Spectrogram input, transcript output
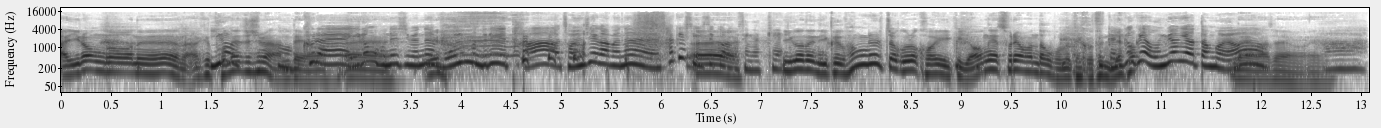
아 이런 거는 아, 이런, 보내주시면 안 어, 돼요. 그래 네. 이런 거 보내주면은 모든 분들이 다 전시회 가면은 사귈 수 있을 네. 거라고 생각해. 이거는 그 확률적으로 거의 그 영에 수렴한다고 보면 되거든요. 그러니까 이거 그냥 운명이었던 거예요. 네 맞아요. 네. 아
